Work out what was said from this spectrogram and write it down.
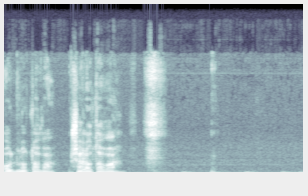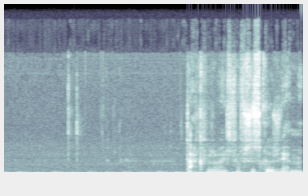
odlotowa, przelotowa. Tak, proszę Państwa, wszystko już wiemy.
